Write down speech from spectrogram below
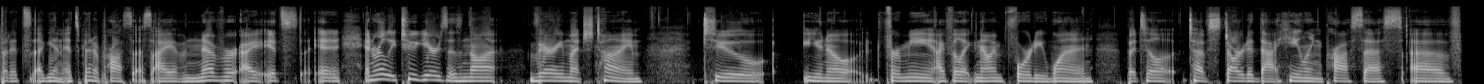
but it's again it's been a process i have never i it's and really 2 years is not very much time to you know, for me, I feel like now I'm 41, but to to have started that healing process of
